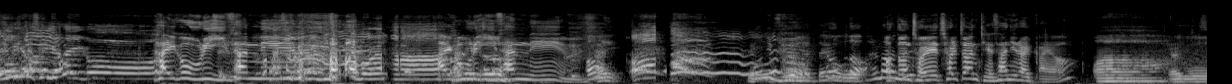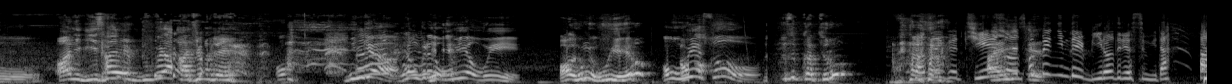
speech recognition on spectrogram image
네 명이 세 명? 아이고. 아이고 우리 이사님 뭐야? 아이고 우리 이사님 어? 어. 아니 뭐야? 생각보다 할 만한데? 어떤 저의 철저한 계산이랄까요? 아. 아이고. 아니 미사일 누구야 마지막에? 민기야, 형 그래도 5위야 5위. 아 형님 5위예요? 어 5위 했어. 연습 카트로? 저는 그 뒤에서 아, 이게- 선배님들 밀어드렸습니다.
